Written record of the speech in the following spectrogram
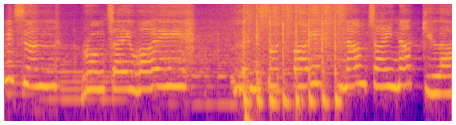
ไม่สิ้นรวมใจไว้ เล่นสุดไปน้ำใจนักกีฬา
